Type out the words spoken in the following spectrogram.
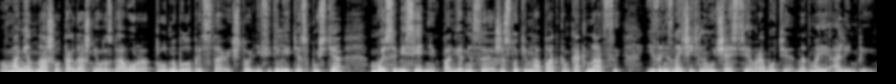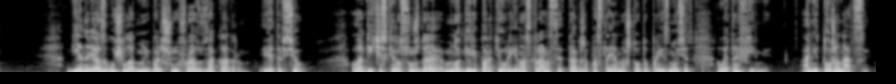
В момент нашего тогдашнего разговора трудно было представить, что десятилетия спустя мой собеседник подвергнется жестоким нападкам как нации из-за незначительного участия в работе над моей Олимпией. Генри озвучил одну небольшую фразу за кадром, и это все. Логически рассуждая, многие репортеры и иностранцы также постоянно что-то произносят в этом фильме. Они тоже нации.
